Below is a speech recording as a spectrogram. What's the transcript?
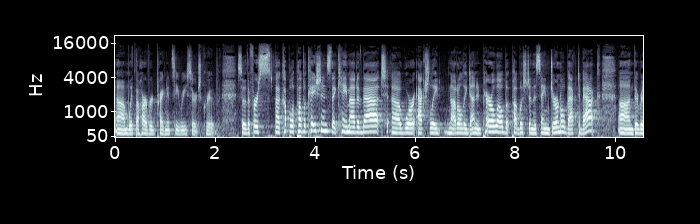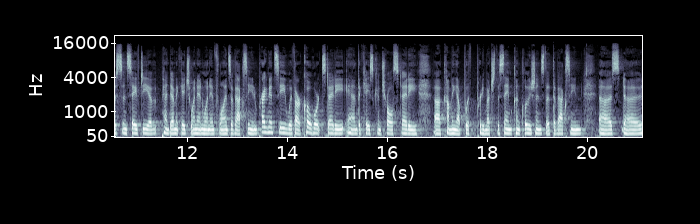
um, with the Harvard Pregnancy Research Group. So the first uh, couple of publications that came out of that uh, were actually not only done in parallel but published in the same journal back to back on the risks and safety of pandemic H1N1 influenza vaccine in pregnancy with our cohort study and the case control study uh, coming up with pretty much the same conclusions that the vaccine uh, uh,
